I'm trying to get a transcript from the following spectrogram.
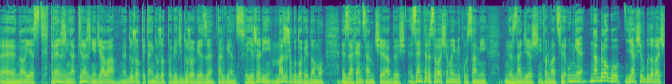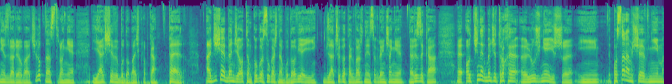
e, no, jest prężnie, prężnie działa, dużo pytań, dużo odpowiedzi, dużo wiedzy, tak więc jeżeli marzysz o budowie domu, zachęcam Cię, abyś zainteresował się moimi kursami. Znajdziesz informacje u mnie na blogu, jak się wybudować, nie zwariować lub na stronie jaksiewybudować.pl. A dzisiaj będzie o tym, kogo słuchać na budowie i dlaczego tak ważne jest ograniczenie ryzyka. E, odcinek będzie trochę luźniejszy i postaram się w nim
